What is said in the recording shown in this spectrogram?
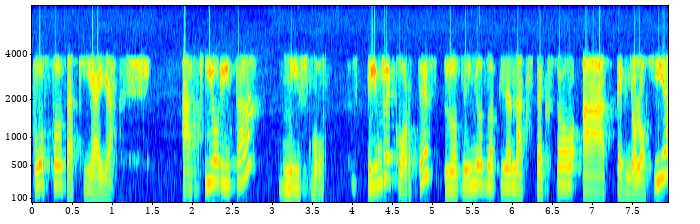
costos aquí y allá. Aquí ahorita mismo, sin recortes, los niños no tienen acceso a tecnología,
